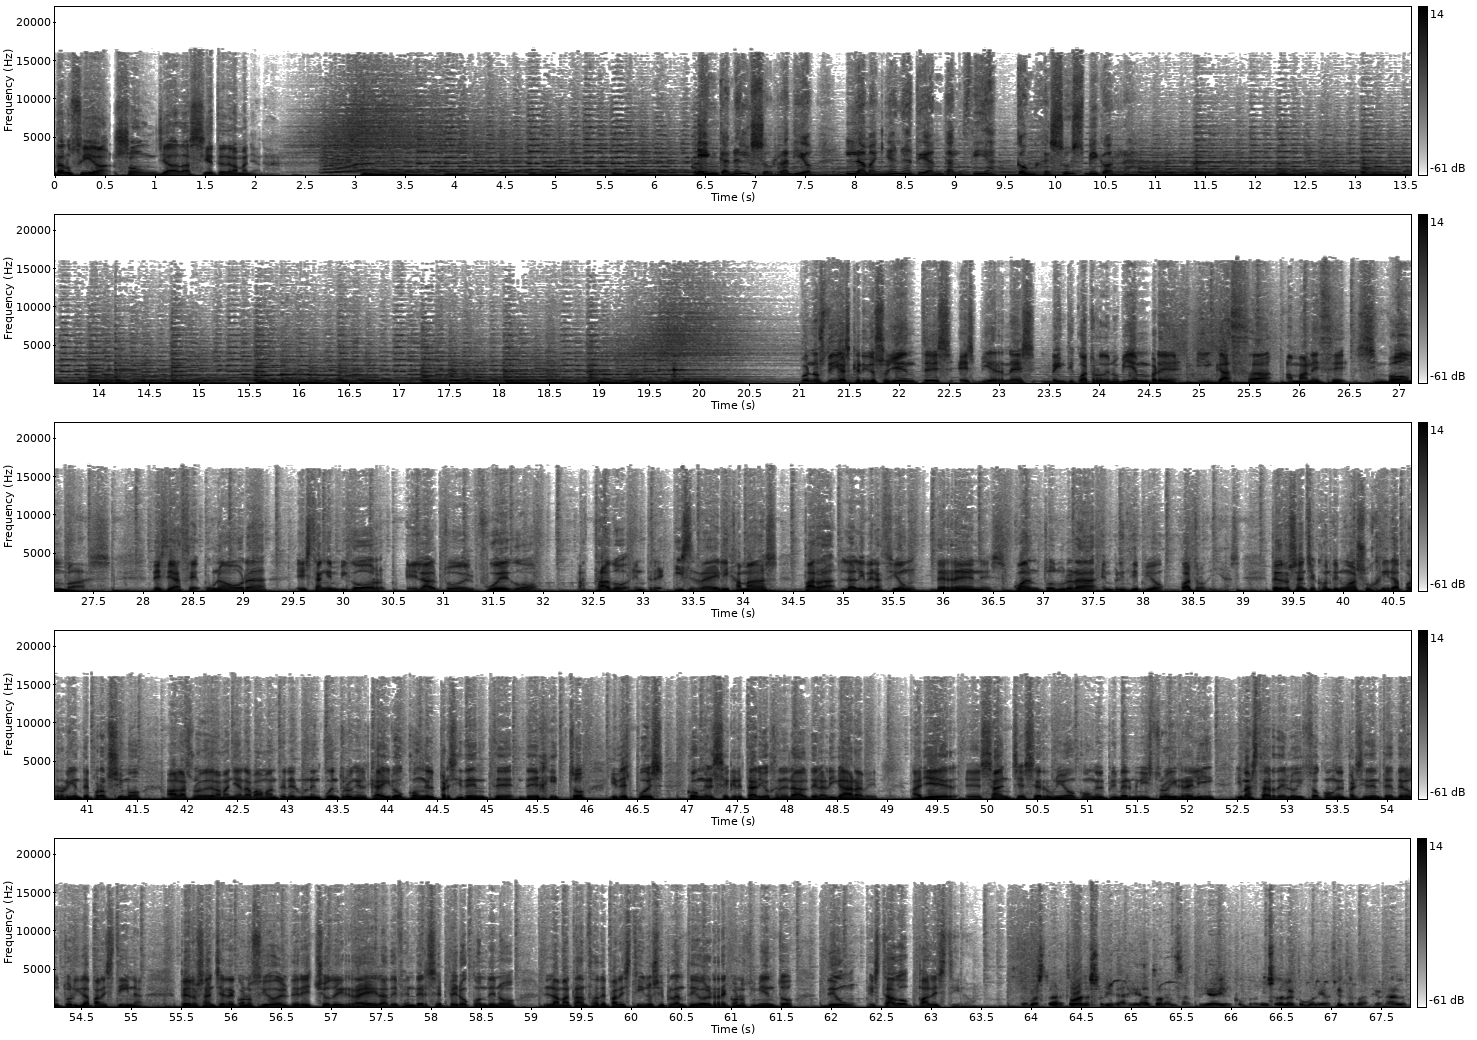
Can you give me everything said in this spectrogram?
Andalucía son ya las 7 de la mañana. En Canal Sur Radio, La mañana de Andalucía con Jesús Vigorra. Buenos días queridos oyentes, es viernes 24 de noviembre y Gaza amanece sin bombas. Desde hace una hora están en vigor el alto el fuego pactado entre Israel y Hamas para la liberación de rehenes. ¿Cuánto durará? En principio, cuatro días. Pedro Sánchez continúa su gira por Oriente Próximo. A las 9 de la mañana va a mantener un encuentro en el Cairo con el presidente de Egipto y después con el secretario general de la Liga Árabe. Ayer eh, Sánchez se reunió con el primer ministro israelí y más tarde lo hizo con el presidente de la autoridad palestina. Pedro Sánchez reconoció el derecho de Israel a defenderse, pero condenó la matanza de palestinos y planteó el reconocimiento de un Estado palestino. Toda la solidaridad, toda la empatía y el compromiso de la comunidad internacional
